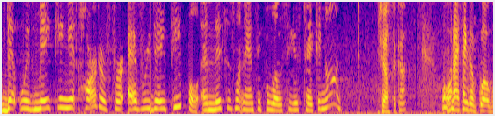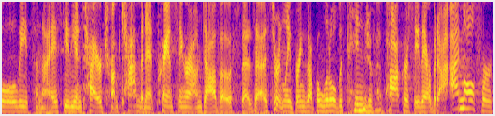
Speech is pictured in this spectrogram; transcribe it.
that was making it harder for everyday people. And this is what Nancy Pelosi is taking on. Jessica? Well, when I think of global elites and I see the entire Trump cabinet prancing around Davos, that uh, certainly brings up a little bit tinge of hypocrisy there. But I, am all for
